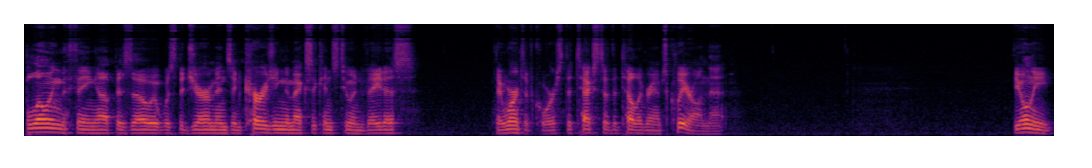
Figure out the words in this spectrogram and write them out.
blowing the thing up as though it was the Germans encouraging the Mexicans to invade us. They weren't, of course. The text of the telegram's clear on that. The only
